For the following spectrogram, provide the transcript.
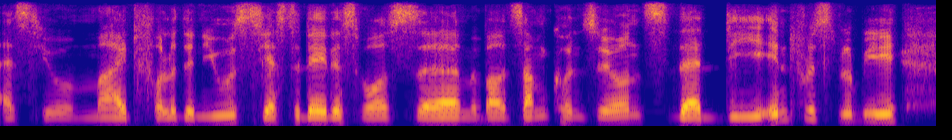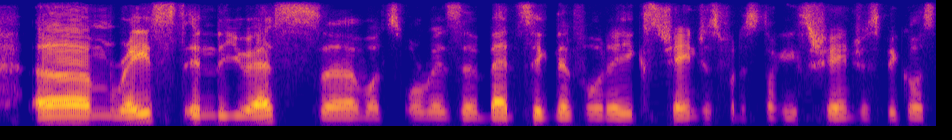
as you might follow the news yesterday, this was um, about some concerns that the interest will be um, raised in the US. Uh, what's always a bad signal for the exchanges, for the stock exchanges, because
